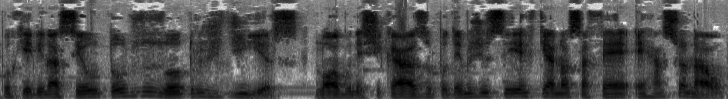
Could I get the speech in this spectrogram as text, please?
porque ele nasceu todos os outros dias. Logo, neste caso, podemos dizer que a nossa fé é racional,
